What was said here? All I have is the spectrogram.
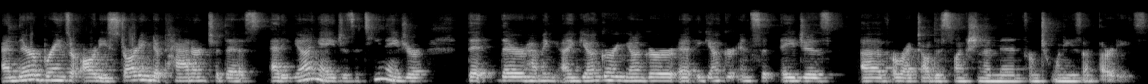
And their brains are already starting to pattern to this at a young age as a teenager that they're having a younger and younger at younger ages of erectile dysfunction in men from 20s and 30s.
